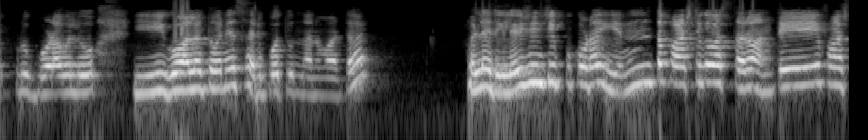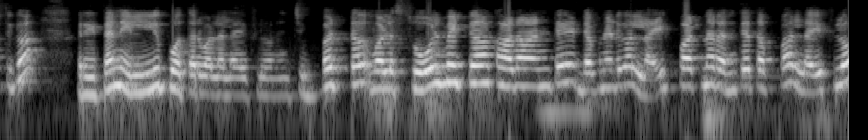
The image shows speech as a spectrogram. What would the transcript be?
ఎప్పుడు గొడవలు ఈ గోలతోనే సరిపోతుంది అనమాట వాళ్ళ రిలేషన్షిప్ కూడా ఎంత ఫాస్ట్గా వస్తారో అంతే ఫాస్ట్గా రిటర్న్ వెళ్ళిపోతారు వాళ్ళ లైఫ్లో నుంచి. బట్ వాళ్ళ సోల్మేట్ కాదా అంటే డెఫినెట్గా లైఫ్ పార్ట్నర్ అంతే తప్ప లైఫ్లో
